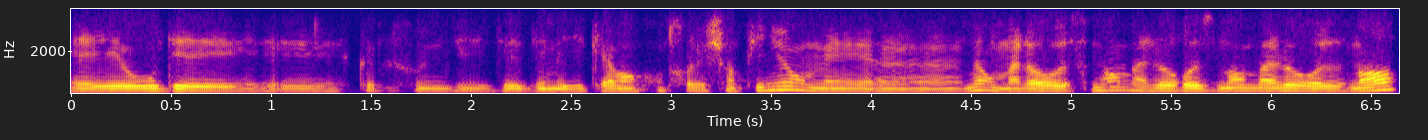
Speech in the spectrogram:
et ou des, comme je vous dis, des, médicaments contre les champignons. Mais non, malheureusement, malheureusement, malheureusement,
